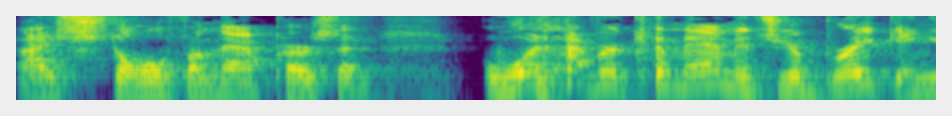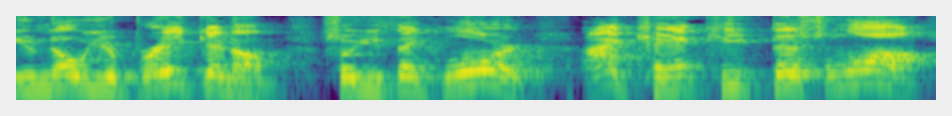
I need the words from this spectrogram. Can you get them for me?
I stole from that person. Whatever commandments you're breaking, you know you're breaking them. So you think, Lord, I can't keep this law.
